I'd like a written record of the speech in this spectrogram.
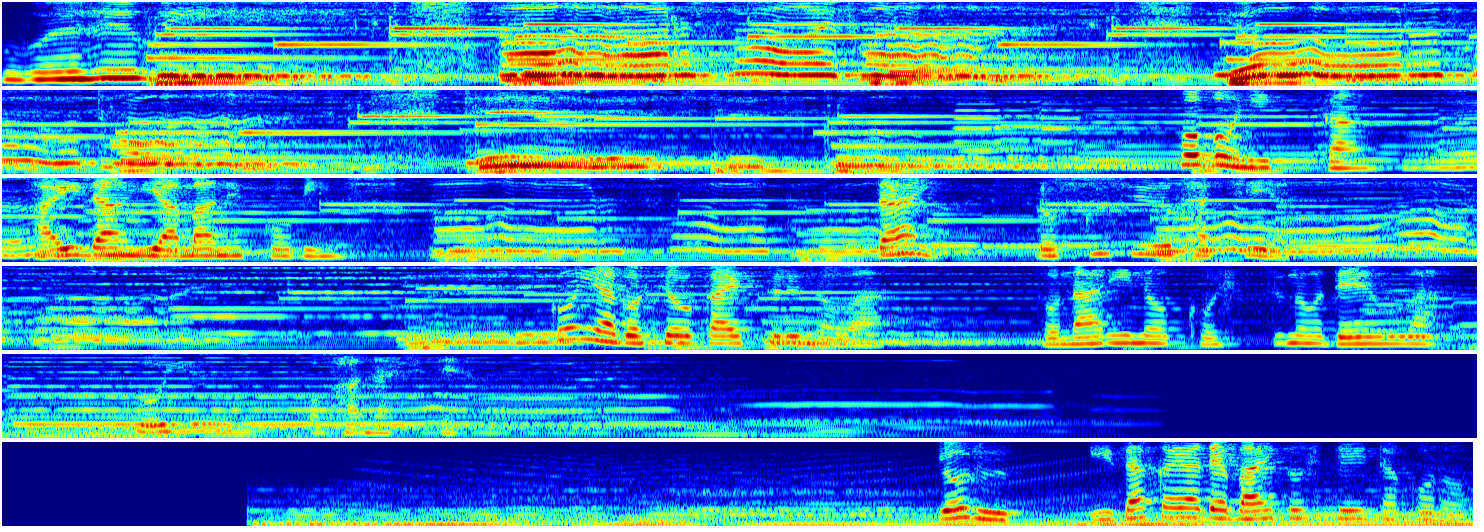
ほぼ日刊階段山猫便第68夜今夜ご紹介するのは「隣の個室の電話」というお話です。夜居酒屋でバイトしていた頃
